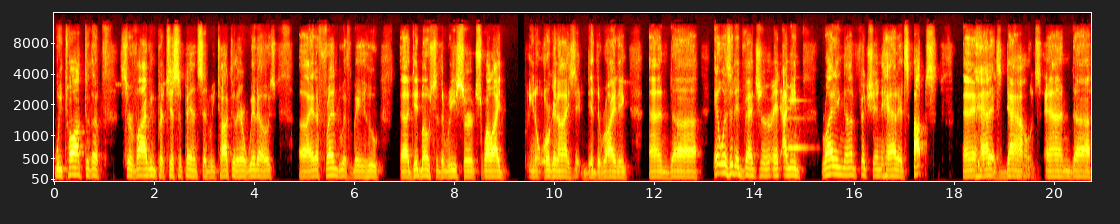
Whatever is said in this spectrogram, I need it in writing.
we talked to the surviving participants and we talked to their widows. Uh, I had a friend with me who uh, did most of the research while I, you know, organized it and did the writing. And uh, it was an adventure. It, I mean, writing nonfiction had its ups and it had its downs. And uh,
